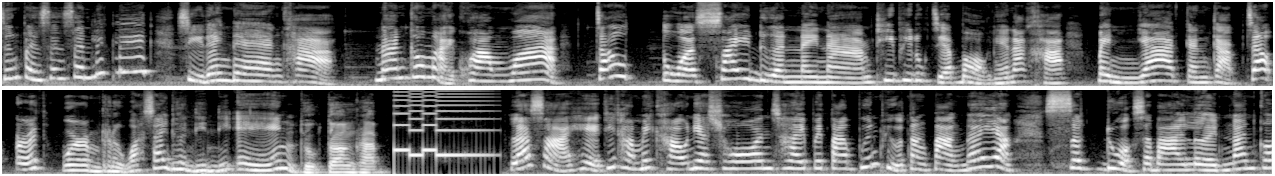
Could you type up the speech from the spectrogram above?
ซึ่งเป็นเส้นๆเล็ก ๆ สีแดงๆค่ะนั่นก็หมายความว่า เจ้าตัวไส้เดือนในน้ำที่พี่ลูกเจี๊ยบบอกเนี่ยนะคะ เป็นญาติกันกับเจ้า earthworm หรือว่าไส้เดือนดินนี่เอง ถูกต้องครับและสาเหตุที่ทำให้เขาเนี่ยชอนชัยไปตามพื้นผิวต่างๆ ได้อย่างสะดวกสบายเลย นั่นก็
